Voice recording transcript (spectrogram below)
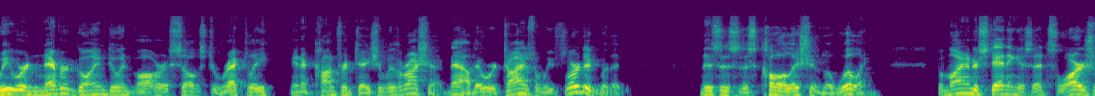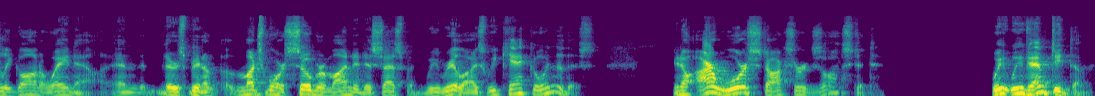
We were never going to involve ourselves directly in a confrontation with Russia. Now, there were times when we flirted with it. This is this coalition of the willing. But my understanding is that's largely gone away now. And there's been a, much more sober minded assessment. We realize we can't go into this. You know, our war stocks are exhausted. We, we've emptied them.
